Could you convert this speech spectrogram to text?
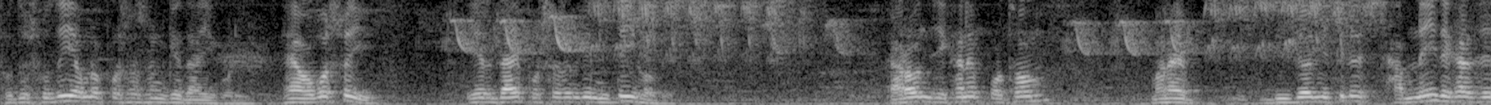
শুধু শুধুই আমরা প্রশাসনকে দায়ী করি। হ্যাঁ অবশ্যই এর দায় প্রশাসনকে নিতেই হবে। কারণ যেখানে প্রথম মানে বিজয় মিছিলের সামনেই দেখা যাচ্ছে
